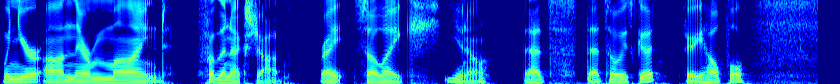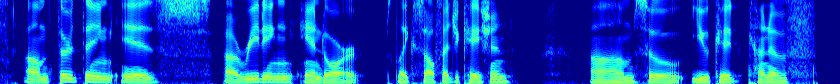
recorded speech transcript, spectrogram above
when you're on their mind for the next job, right? So, like, you know, that's that's always good very helpful. Um, third thing is uh, reading and or like self education. Um, so you could kind of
